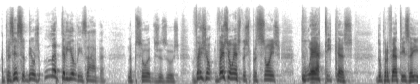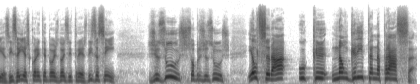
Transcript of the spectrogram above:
a presença de Deus materializada na pessoa de Jesus. Vejam, vejam estas expressões poéticas do profeta Isaías, Isaías 42, 2 e 3, diz assim: Jesus, sobre Jesus, ele será o que não grita na praça.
